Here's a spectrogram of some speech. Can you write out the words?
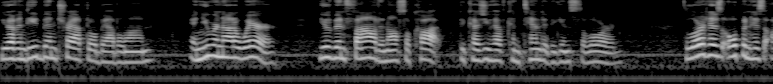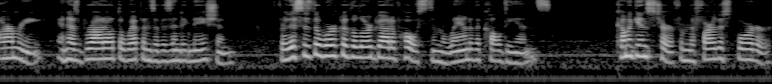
You have indeed been trapped, O Babylon, and you were not aware. You have been found and also caught, because you have contended against the Lord. The Lord has opened his armory and has brought out the weapons of his indignation. For this is the work of the Lord God of hosts in the land of the Chaldeans. Come against her from the farthest border,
